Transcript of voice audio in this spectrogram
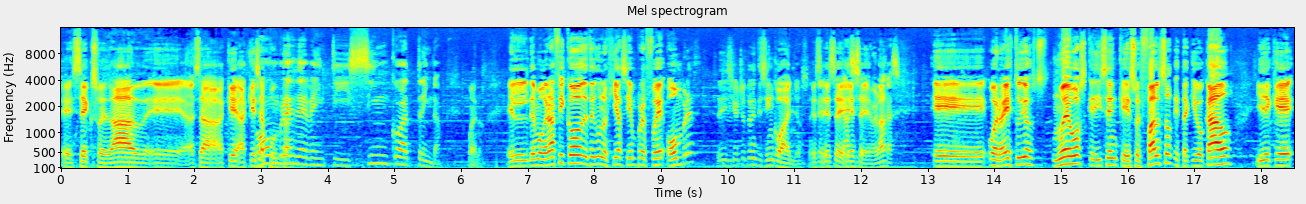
eh, sexo, edad, eh, o sea, ¿a qué, a qué se apunta? Hombres de 25 a 30. Bueno, el demográfico de tecnología siempre fue hombres de 18 a 35 años. Es- Sí, ese, casi, ese, ¿verdad? casi. Eh, bueno, hay estudios nuevos que dicen que eso es falso, que está equivocado y de que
